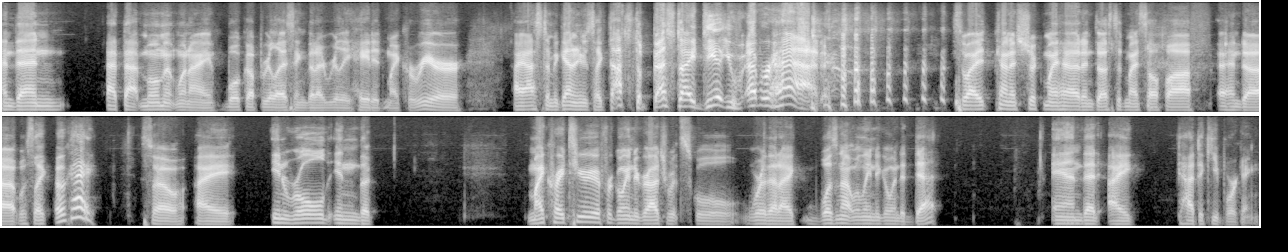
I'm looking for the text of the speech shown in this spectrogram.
and then at that moment when I woke up realizing that I really hated my career, I asked him again and he was like, That's the best idea you've ever had. so I kind of shook my head and dusted myself off and uh, was like, Okay. So I enrolled in the my criteria for going to graduate school were that I was not willing to go into debt and that I had to keep working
